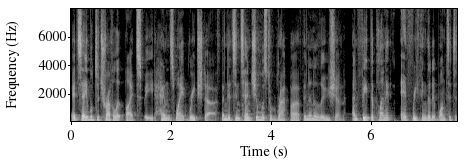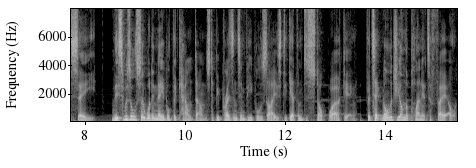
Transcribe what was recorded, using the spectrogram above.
It's able to travel at light speed, hence why it reached Earth, and its intention was to wrap Earth in an illusion and feed the planet everything that it wanted to see. This was also what enabled the countdowns to be present in people's eyes to get them to stop working, for technology on the planet to fail,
